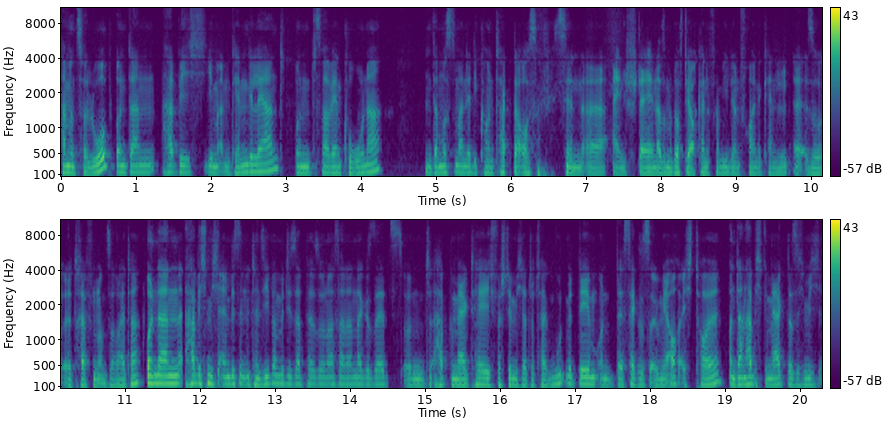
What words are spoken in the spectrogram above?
haben wir uns verlobt und dann habe ich jemanden kennengelernt und es war während Corona und da musste man ja die Kontakte auch so ein bisschen äh, einstellen. Also man durfte ja auch keine Familie und Freunde kennen, äh, also äh, treffen und so weiter. Und dann habe ich mich ein bisschen intensiver mit dieser Person auseinandergesetzt und habe gemerkt, hey, ich verstehe mich ja total gut mit dem und der Sex ist irgendwie auch echt toll. Und dann habe ich gemerkt, dass ich mich,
